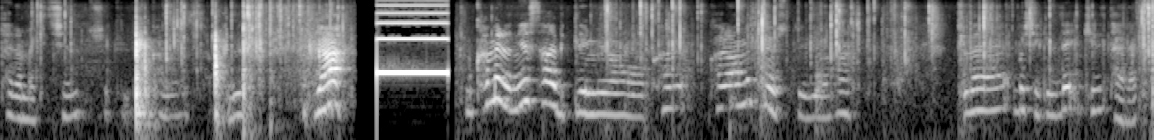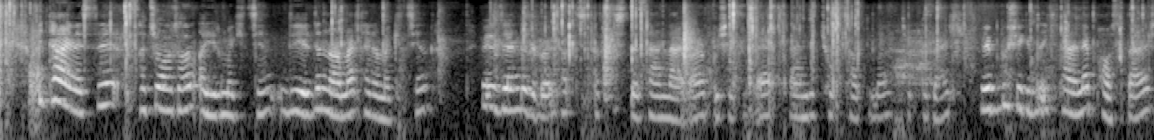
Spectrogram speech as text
taramak için şu şekilde kamera sabit. Ya! Bu kamera niye sabitlemiyor? Kar- karanlık gösteriyor. ha. Ve bu şekilde ikili tarak. Bir tanesi saçı ortadan ayırmak için, diğeri de normal taramak için. Ve üzerinde de böyle tatlış tatlış desenler var. Bu şekilde bence çok tatlı, çok güzel. Ve bu şekilde iki tane poster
